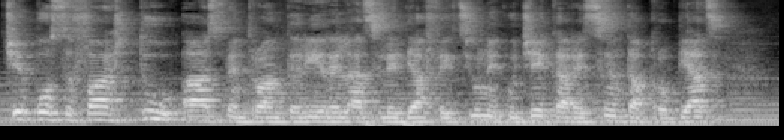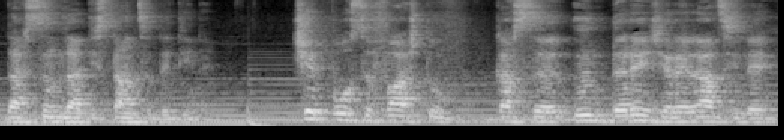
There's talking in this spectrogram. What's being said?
Ce poți să faci tu azi pentru a întări relațiile de afecțiune cu cei care sunt apropiați, dar sunt la distanță de tine? Ce poți să faci tu ca să întărești relațiile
